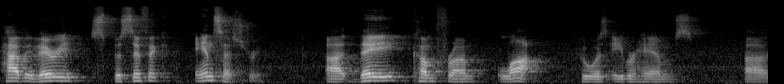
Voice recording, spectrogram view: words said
have a very specific ancestry. uh, they come from Lot, who was Abraham's uh,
